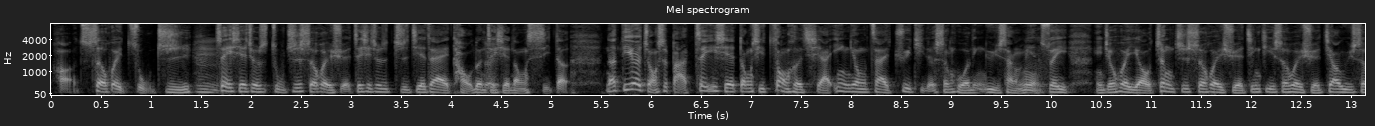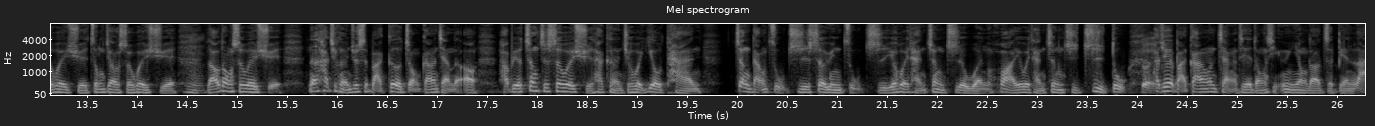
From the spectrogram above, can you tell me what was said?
好社会组织，嗯、这些就是组织社会学，这些就是直接在讨论这些东西的。那第二种是把这一些东西综合起来应用在具体的生活领域上面，嗯、所以你就会有政治社会学、经济社会学、教育社会学、宗教社会学、嗯、劳动社会学。那他就可能就是把各种刚刚讲的哦，好，比如政治社会学，他可能就会又谈。政党组织、社运组织，又会谈政治文化，又会谈政治制度，对他就会把刚刚讲的这些东西运用到这边来。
